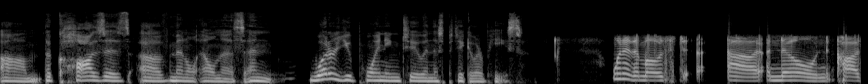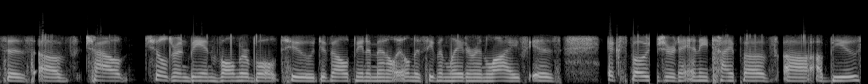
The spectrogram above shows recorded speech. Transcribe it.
um, the causes of mental illness. And what are you pointing to in this particular piece? one of the most uh, known causes of child children being vulnerable to developing a mental illness even later in life is exposure to any type of uh, abuse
